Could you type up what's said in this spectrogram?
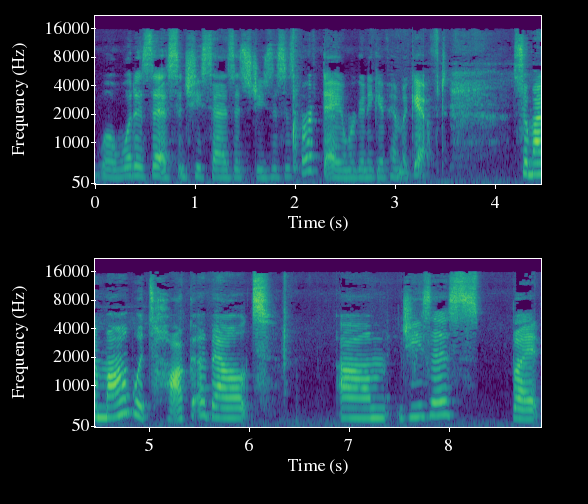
well, what is this? And she says, it's Jesus's birthday and we're going to give him a gift. So my mom would talk about um, Jesus, but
